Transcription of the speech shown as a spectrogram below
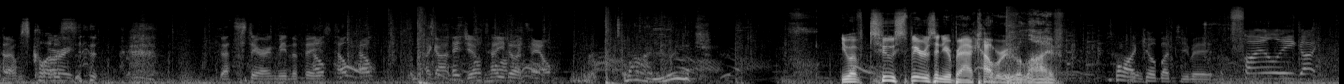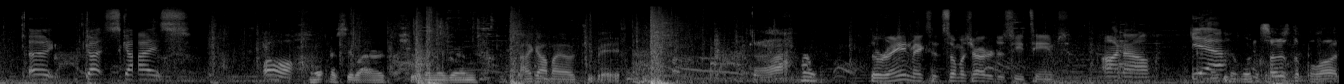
That was close. That's staring me in the face. Help, help, help. I got Hey, Jim, how you doing? Tail. Come on, reach. You have two spears in your back. How are you alive? Oh, I killed my teammate. Finally got, uh, got skies. Oh, I see Lark shooting again. I got my own teammate. Ah, The rain makes it so much harder to see teams. I know. Yeah, and so does the blood.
